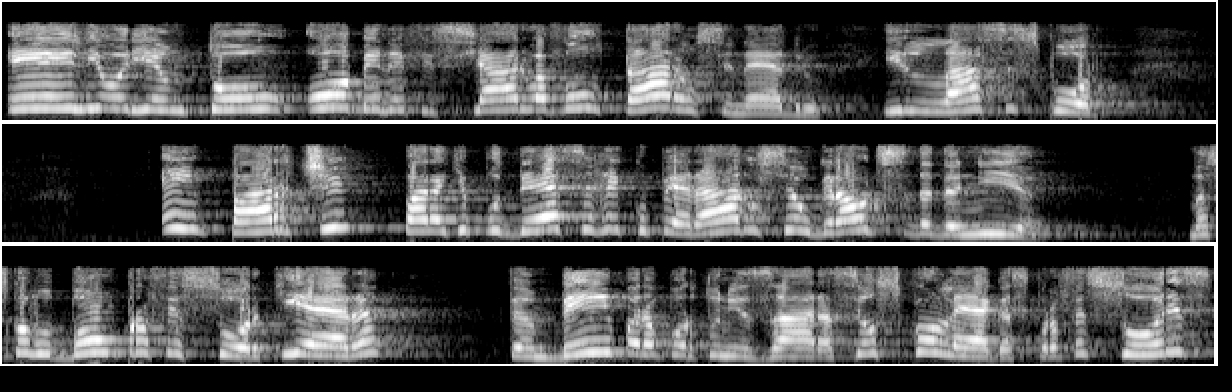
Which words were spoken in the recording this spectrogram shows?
ele orientou o beneficiário a voltar ao sinédrio e lá se expor. Em parte para que pudesse recuperar o seu grau de cidadania. Mas como bom professor que era, também para oportunizar a seus colegas professores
